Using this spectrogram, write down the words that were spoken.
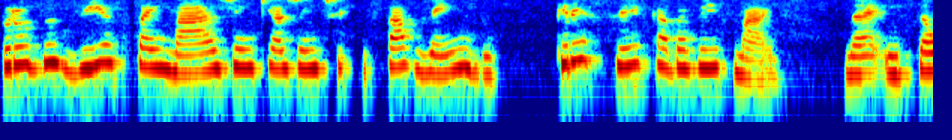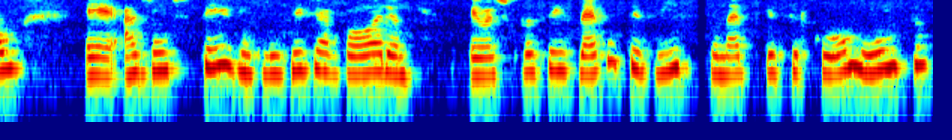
produzir essa imagem que a gente está vendo crescer cada vez mais, né? Então, é, a gente teve, inclusive agora, eu acho que vocês devem ter visto, né? Porque circulou muito.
